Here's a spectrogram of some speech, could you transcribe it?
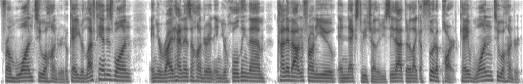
from one to 100. Okay, your left hand is one and your right hand is 100, and you're holding them kind of out in front of you and next to each other. You see that? They're like a foot apart. Okay, one to 100.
